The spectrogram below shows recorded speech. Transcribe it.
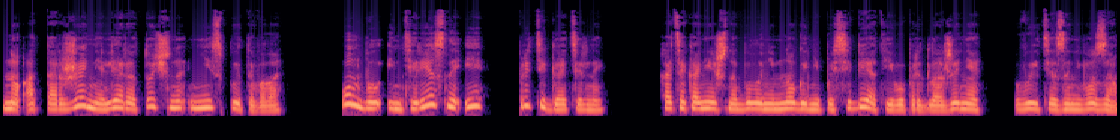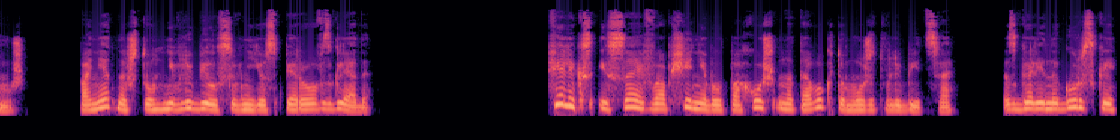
но отторжения Лера точно не испытывала. Он был интересный и притягательный. Хотя, конечно, было немного не по себе от его предложения выйти за него замуж. Понятно, что он не влюбился в нее с первого взгляда. Феликс Исаев вообще не был похож на того, кто может влюбиться. С Галиной Гурской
